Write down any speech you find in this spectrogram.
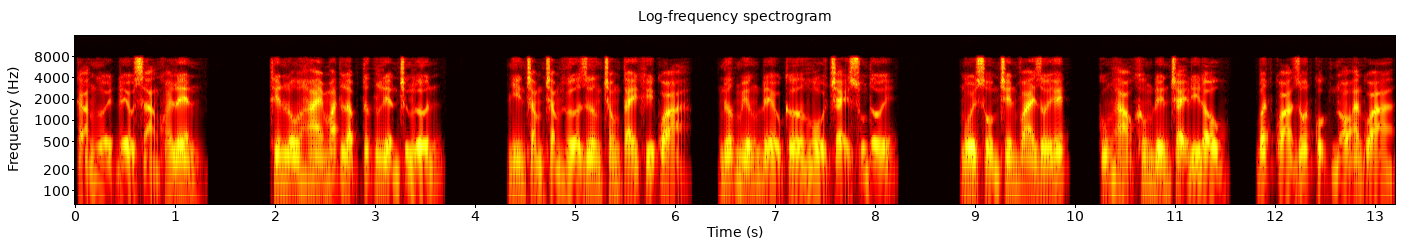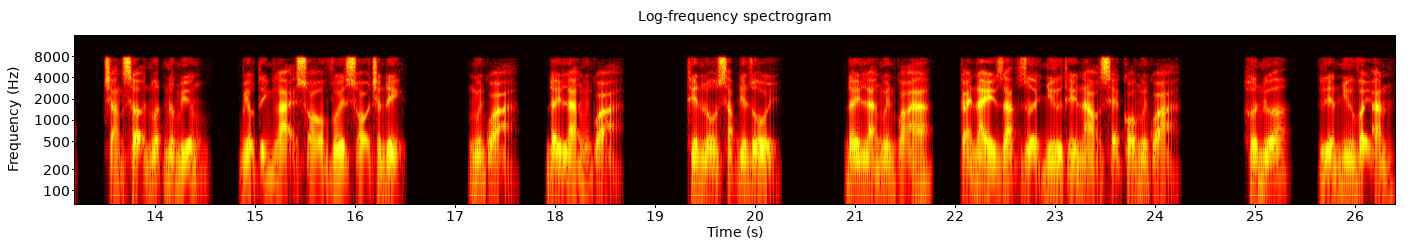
cả người đều sảng khoái lên. Thiên lô hai mắt lập tức liền trừng lớn. Nhìn chăm chăm hứa dương trong tay khí quả, nước miếng đều cơ hồ chạy xuống tới. Ngồi xổm trên vai giới hết, cũng hảo không đến chạy đi đâu, bất quá rốt cuộc nó ăn qua, chẳng sợ nuốt nước miếng, biểu tình lại so với so chấn định. Nguyên quả, đây là nguyên quả. Thiên lô sắp điên rồi. Đây là nguyên quả A, cái này rác rưởi như thế nào sẽ có nguyên quả. Hơn nữa, liền như vậy ăn.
